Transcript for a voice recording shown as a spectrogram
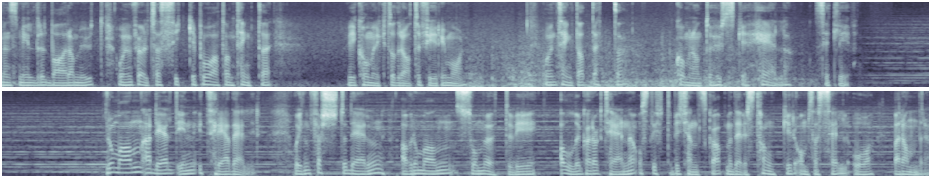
mens Mildred bar ham ut, og hun følte seg sikker på at han tenkte vi kommer ikke til å dra til fyret i morgen. Og hun tenkte at dette kommer han til å huske hele sitt liv. Romanen er delt inn i tre deler, og i den første delen av romanen så møter vi alle karakterene og stifter bekjentskap med deres tanker om seg selv og hverandre.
